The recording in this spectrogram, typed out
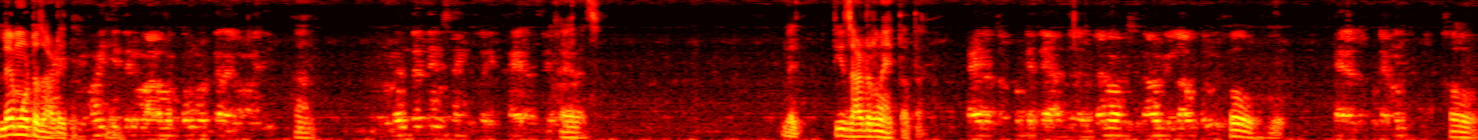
लय मोठं झाड आहे हां नंतर त्यांनी सांगितलं हे खैराचं नाही ती झाडं नाहीत आता. हो हो. हो.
